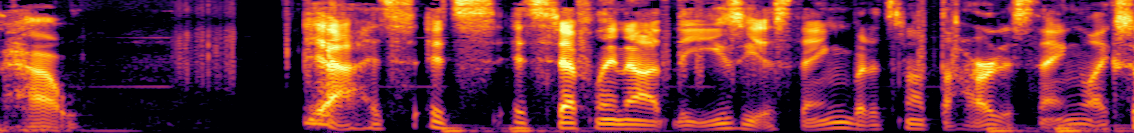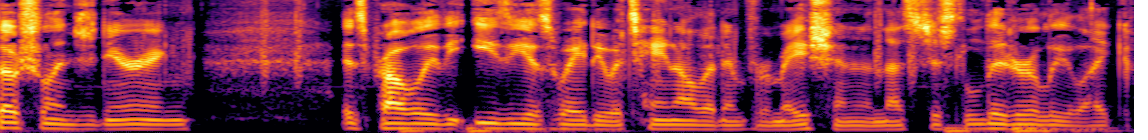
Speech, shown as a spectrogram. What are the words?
How? Yeah, it's it's it's definitely not the easiest thing, but it's not the hardest thing. Like social engineering is probably the easiest way to attain all that information, and that's just literally like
